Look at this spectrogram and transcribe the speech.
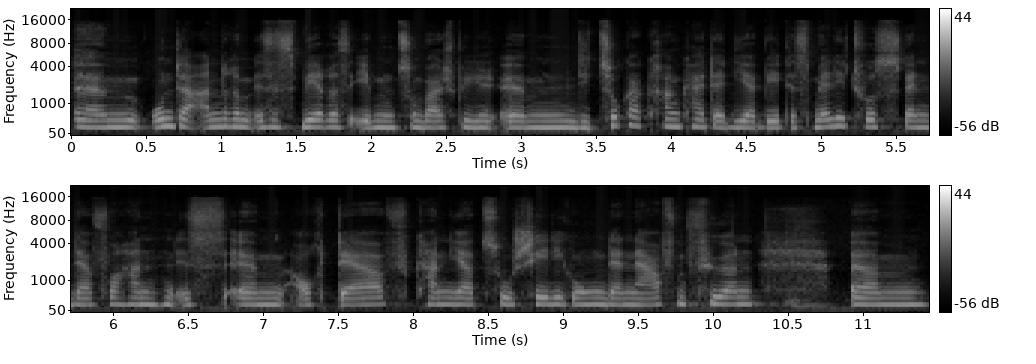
Ähm, unter anderem ist es, wäre es eben zum Beispiel ähm, die Zuckerkrankheit, der Diabetes mellitus, wenn der vorhanden ist. Ähm, auch der kann ja zu Schädigungen der Nerven führen. Ähm,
